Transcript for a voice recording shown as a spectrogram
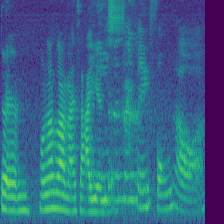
对我那时候还蛮傻眼的医的。生是不是没缝好啊？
